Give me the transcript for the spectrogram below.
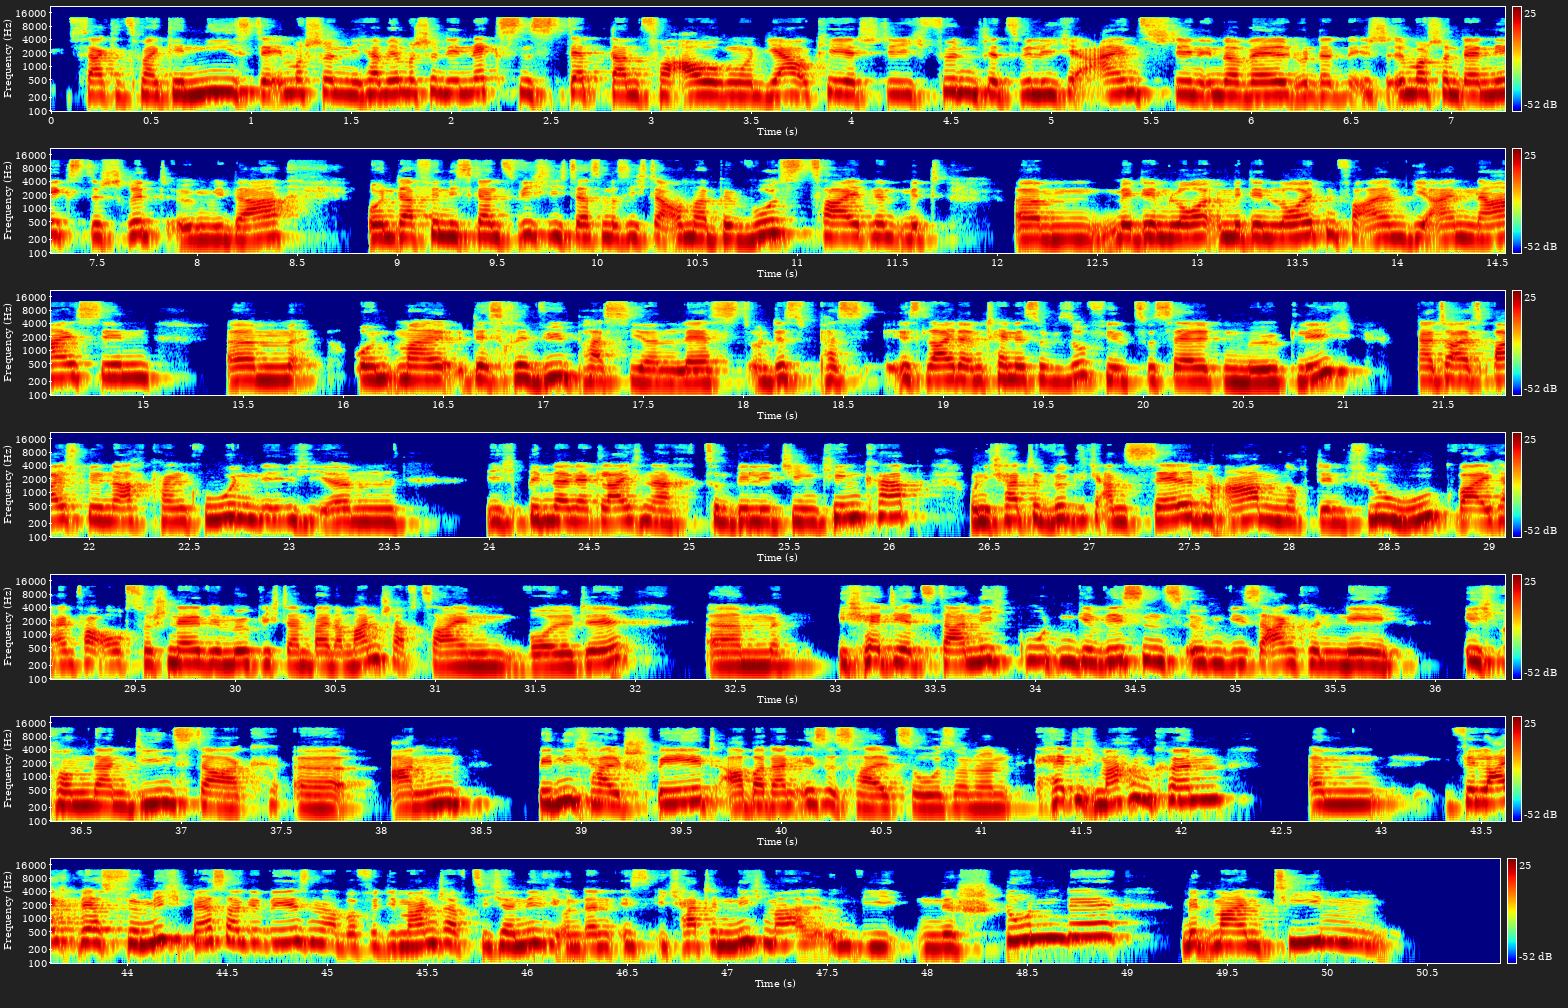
ich sag jetzt mal, genießt, der immer schon, ich habe immer schon den nächsten Step dann vor Augen und ja, okay, jetzt stehe ich fünf, jetzt will ich eins stehen in der Welt und dann ist immer schon der nächste Schritt irgendwie da. Und da finde ich es ganz wichtig, dass man sich da auch mal bewusst Zeit nimmt mit, ähm, mit, dem Leu mit den Leuten, vor allem, die einem nahe sind, ähm, und mal das Revue passieren lässt. Und das ist leider im Tennis sowieso viel zu selten möglich. Also als Beispiel nach Cancun, ich ähm, ich bin dann ja gleich nach zum Billie Jean King Cup und ich hatte wirklich am selben Abend noch den Flug, weil ich einfach auch so schnell wie möglich dann bei der Mannschaft sein wollte. Ähm, ich hätte jetzt da nicht guten Gewissens irgendwie sagen können, nee, ich komme dann Dienstag äh, an, bin ich halt spät, aber dann ist es halt so, sondern hätte ich machen können. Ähm, vielleicht wäre es für mich besser gewesen, aber für die Mannschaft sicher nicht. Und dann ist, ich hatte nicht mal irgendwie eine Stunde mit meinem Team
